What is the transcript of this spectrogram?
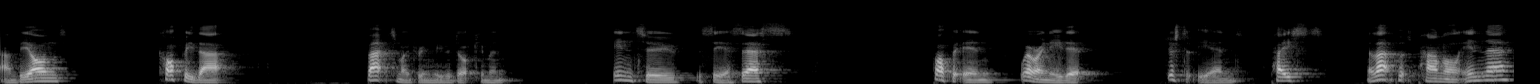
and beyond, copy that back to my Dreamweaver document, into the CSS, pop it in where I need it, just at the end, paste. Now that puts panel in there,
